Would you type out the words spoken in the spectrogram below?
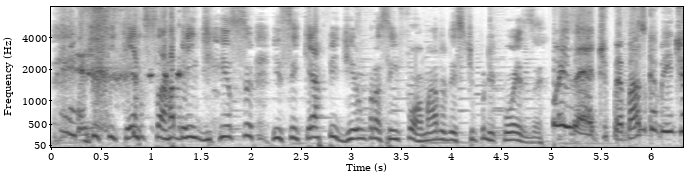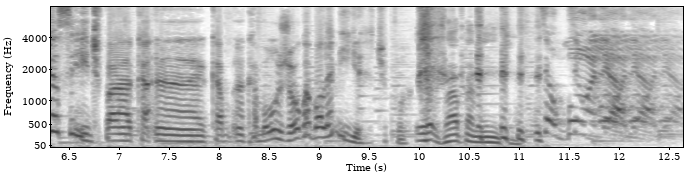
que sequer sabem disso e sequer pediram pra ser informado desse tipo de coisa. Pois é, tipo, é basicamente assim, tipo, a- a- aca- acabou o jogo, a bola é minha, tipo. Exatamente. Seu bolha!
